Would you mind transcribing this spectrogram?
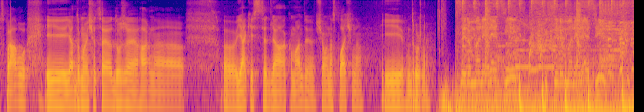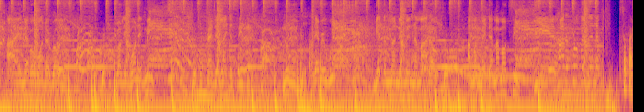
справу. І я думаю, що це дуже гарна е, якість для команди, що вона сплачена і дружня. Супер.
